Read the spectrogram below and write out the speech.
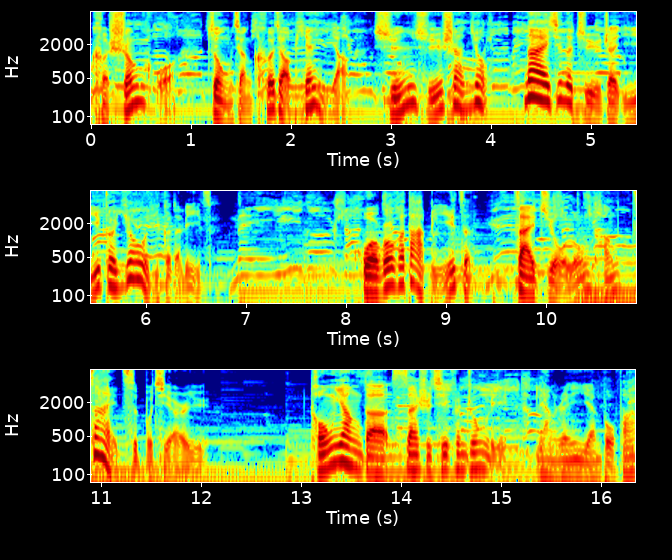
可生活总像科教片一样，循循善诱，耐心的举着一个又一个的例子。火锅和大鼻子在九龙塘再次不期而遇。同样的三十七分钟里，两人一言不发。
